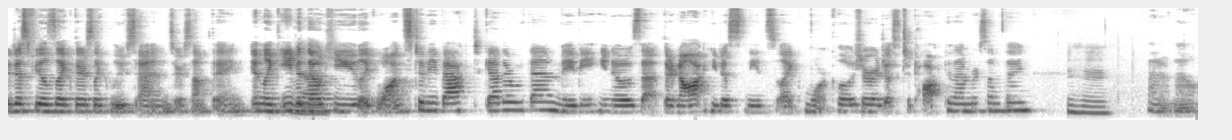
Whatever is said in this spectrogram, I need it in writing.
It just feels like there's like loose ends or something. And like even Yeah. though he like wants to be back together with them, maybe he knows that they're not. He just needs like more closure just to talk to them or something. Mm-hmm. I don't know.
